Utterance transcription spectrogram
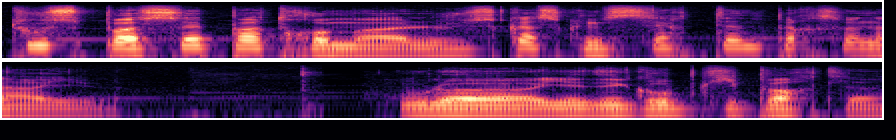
Tout se passait pas trop mal, jusqu'à ce qu'une certaine personne arrive. Oula, il y a des groupes qui partent là.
